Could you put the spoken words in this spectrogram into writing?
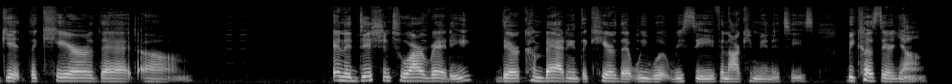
get the care that, um, in addition to already they're combating the care that we would receive in our communities because they're young.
